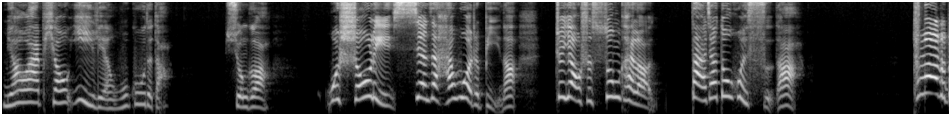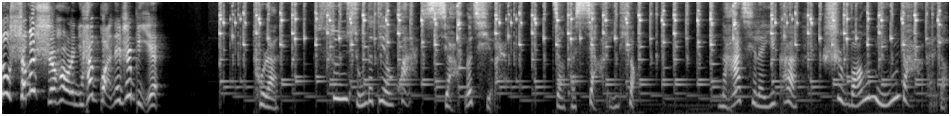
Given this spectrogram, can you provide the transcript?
苗阿飘一脸无辜的道：“熊哥，我手里现在还握着笔呢，这要是松开了，大家都会死的。”他妈的，都什么时候了，你还管那支笔？突然，孙雄的电话响了起来，将他吓了一跳。拿起来一看，是王明打来的。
